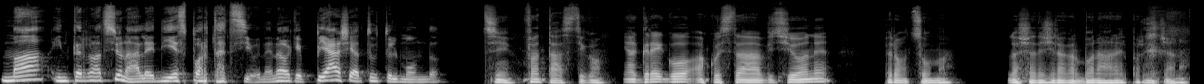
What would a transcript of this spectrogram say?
ma internazionale di esportazione, no? che piace a tutto il mondo. Sì, fantastico. Mi aggrego a questa visione, però insomma, lasciateci la carbonara e il parmigiano.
